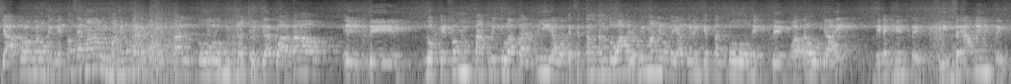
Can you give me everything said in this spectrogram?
ya por lo menos en esta semana me imagino que tienen que estar todos los muchachos ya cuadrados, este, los que son matrículas tardía, los que se están dando baja, yo me imagino que ya tienen que estar todos este, cuadrados ya ahí. Miren gente, sinceramente,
